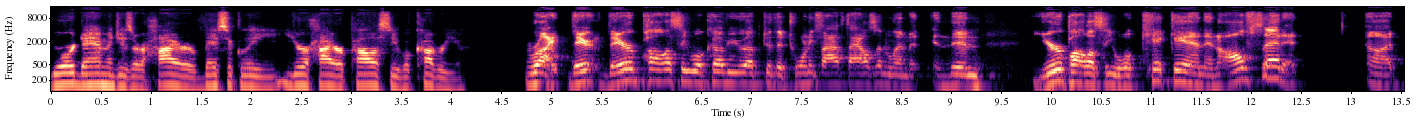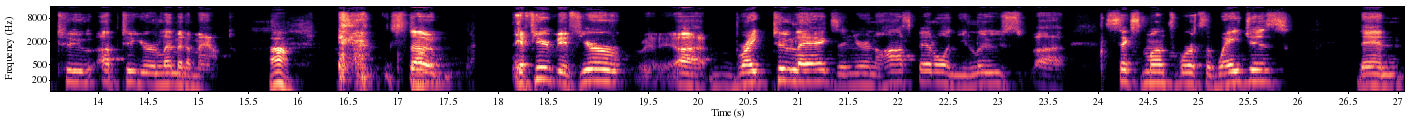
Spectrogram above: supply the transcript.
your damages are higher, basically your higher policy will cover you. Right. Their their policy will cover you up to the twenty five thousand limit, and then your policy will kick in and offset it uh, to up to your limit amount. Oh. so if you if you're uh, break two legs and you're in the hospital and you lose uh, six months worth of wages, then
